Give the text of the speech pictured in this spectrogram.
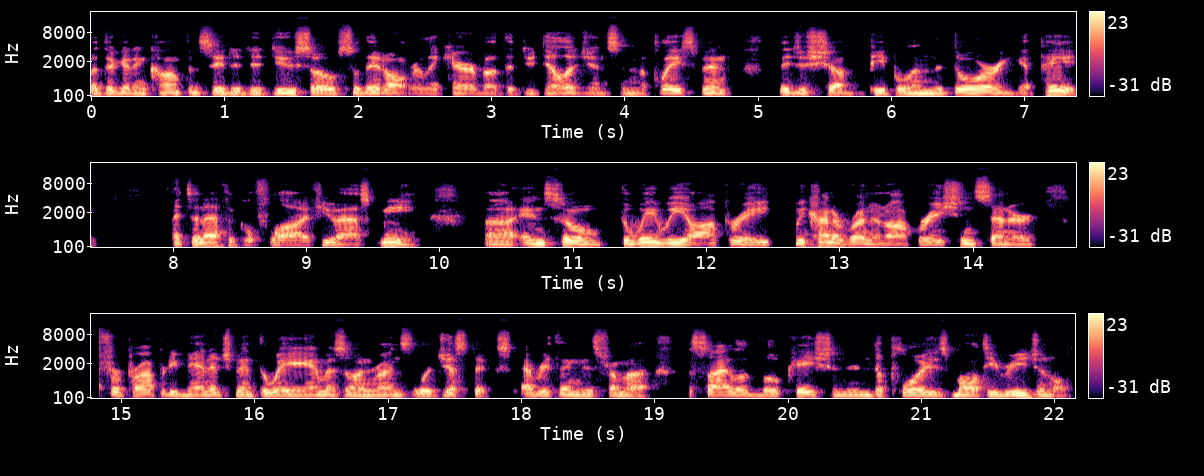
but they're getting compensated to do so. So they don't really care about the due diligence and the placement. They just shove people in the door and get paid. It's an ethical flaw, if you ask me. Uh, and so the way we operate, we kind of run an operation center for property management the way Amazon runs logistics. Everything is from a, a siloed location and deploys multi regional.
